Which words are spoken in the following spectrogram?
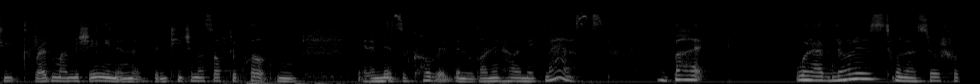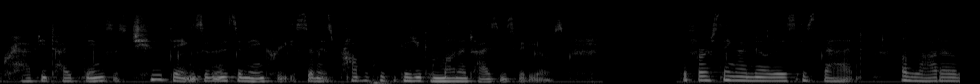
to thread my machine and I've been teaching myself to quilt and in the midst of COVID been learning how to make masks. But what I've noticed when I search for crafty type things is two things, and it's an increase, and it's probably because you can monetize these videos. The first thing I notice is that a lot of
